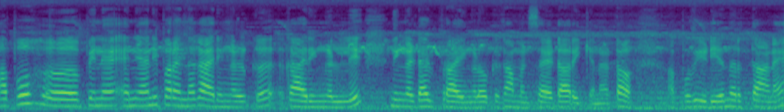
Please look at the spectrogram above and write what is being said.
അപ്പോൾ പിന്നെ ഈ പറയുന്ന കാര്യങ്ങൾക്ക് കാര്യങ്ങളിൽ നിങ്ങളുടെ അഭിപ്രായങ്ങളൊക്കെ കമൻസ് ആയിട്ട് അറിയിക്കണം കേട്ടോ. അപ്പോൾ വീഡിയോ നിർത്താണേ.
